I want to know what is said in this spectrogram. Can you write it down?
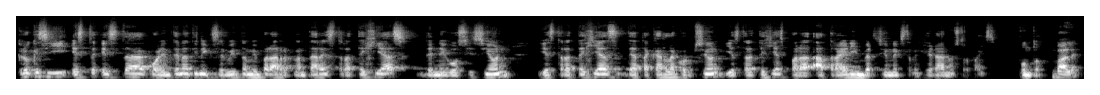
creo que sí, este, esta cuarentena tiene que servir también para replantar estrategias de negociación y estrategias de atacar la corrupción y estrategias para atraer inversión extranjera a nuestro país. Punto. vale.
